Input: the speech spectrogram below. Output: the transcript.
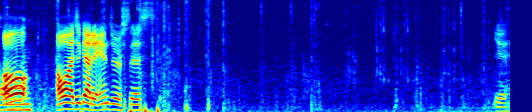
Oh, oh, I just got an injury assist. Yeah.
